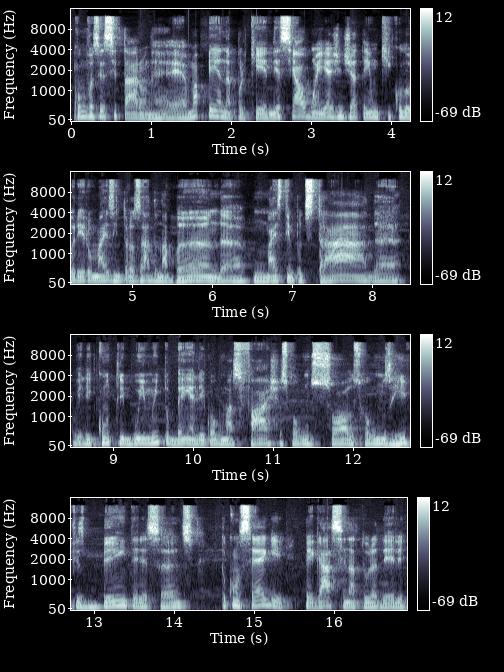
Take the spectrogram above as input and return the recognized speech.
como vocês citaram, né? É uma pena, porque nesse álbum aí a gente já tem um Kiko Loureiro mais entrosado na banda, com mais tempo de estrada. Ele contribui muito bem ali com algumas faixas, com alguns solos, com alguns riffs bem interessantes. Tu consegue pegar a assinatura dele,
